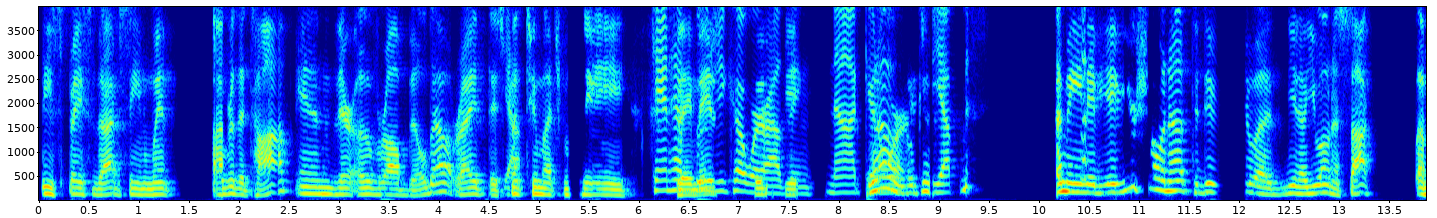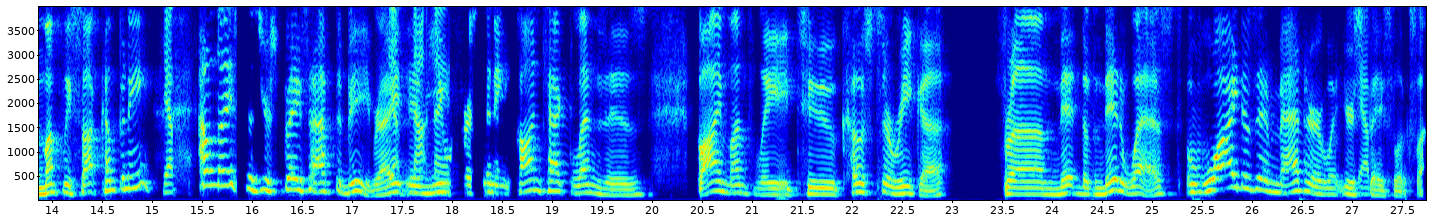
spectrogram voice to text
these spaces that I've seen went over the top in their overall build out, right? They spent yeah. too much money. Can't have they bougie co-warehousing. Not gonna no. Just, yep. I mean, if, if you're showing up to do a, you know, you own a sock, a monthly sock company. Yep. How nice does your space have to be, right? Yep, if you nice. are sending contact lenses bi-monthly to Costa Rica from mid the Midwest, why does it matter what your yep. space looks like?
